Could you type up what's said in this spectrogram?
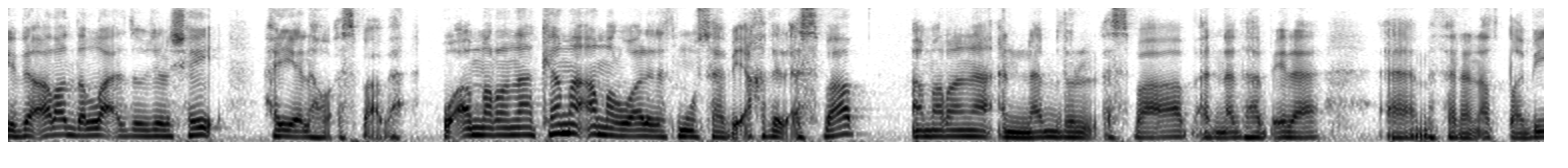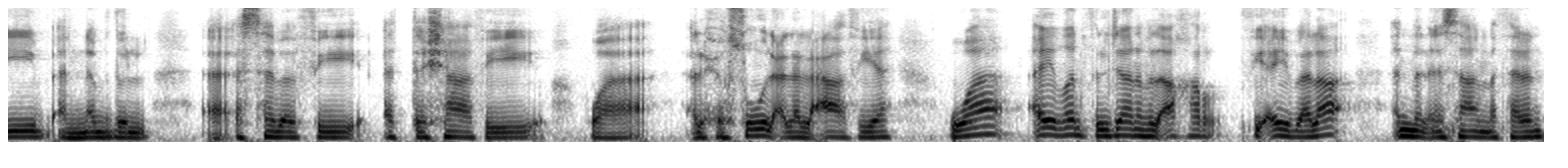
إذا أراد الله عز وجل شيء هيأ له أسبابه. وأمرنا كما أمر والدة موسى بأخذ الأسباب أمرنا أن نبذل الأسباب أن نذهب إلى آه، مثلا الطبيب أن نبذل آه، السبب في التشافي والحصول على العافية وأيضا في الجانب الآخر في أي بلاء أن الإنسان مثلا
